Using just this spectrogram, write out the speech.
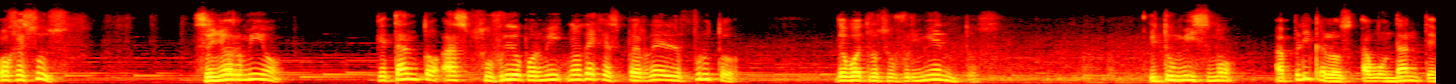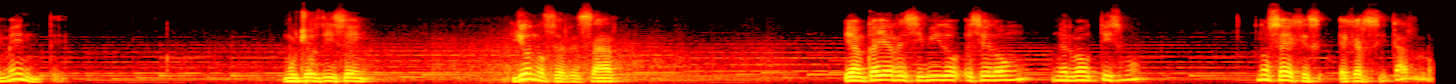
oh Jesús, Señor mío, que tanto has sufrido por mí, no dejes perder el fruto de vuestros sufrimientos. Y tú mismo aplícalos abundantemente. Muchos dicen, yo no sé rezar. Y aunque haya recibido ese don en el bautismo, no sé ejercitarlo.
